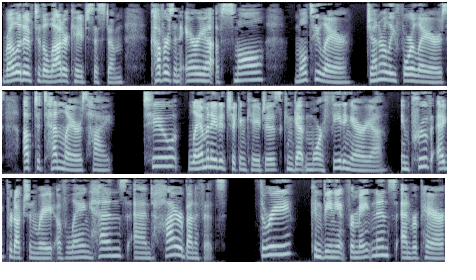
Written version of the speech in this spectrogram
Relative to the ladder cage system, covers an area of small, multi-layer, generally 4 layers, up to 10 layers high. 2. Laminated chicken cages can get more feeding area, improve egg production rate of laying hens, and higher benefits. 3. Convenient for maintenance and repair,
